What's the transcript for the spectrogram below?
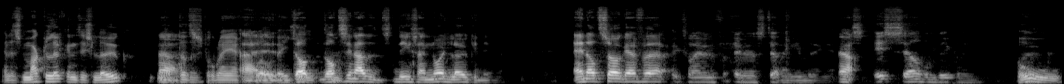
En het is makkelijk en het is leuk. Maar Ja. dat is het probleem Ja, eigenlijk wel een beetje. dat, dat is inderdaad, het dingen zijn nooit leuke dingen. En dat is ook even, Ik zal even, een- even een stelling inbrengen. Ja. Is, is zelfontwikkeling leuk? Oeh,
